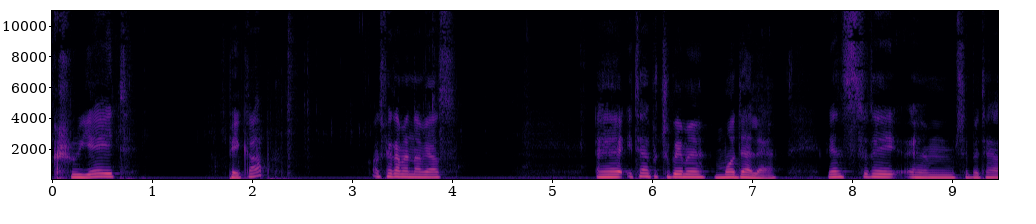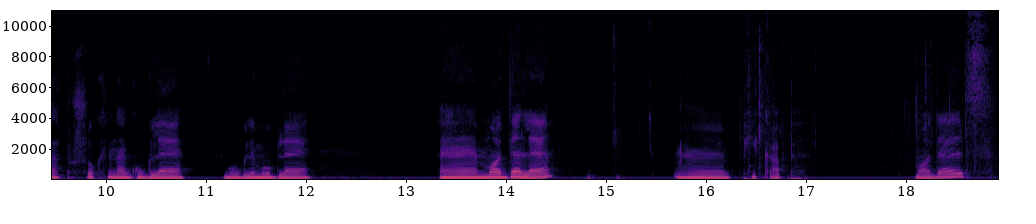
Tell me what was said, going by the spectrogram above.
create pickup. Otwieramy nawias. E, I teraz potrzebujemy modele. Więc tutaj sobie teraz poszuknę na Google, Google Muble e, modele. E, pickup models.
